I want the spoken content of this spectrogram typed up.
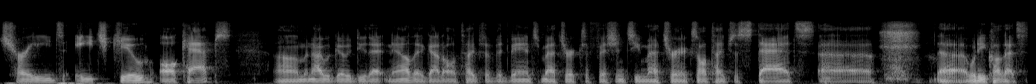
TradesHQ, all caps. Um, and I would go do that now. They got all types of advanced metrics, efficiency metrics, all types of stats. Uh, uh, what do you call that?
